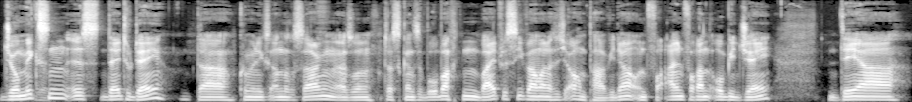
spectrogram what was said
Joe Mixon ja. ist Day-to-Day, -Day. da können wir nichts anderes sagen, also das Ganze beobachten. Wide Receiver haben wir natürlich auch ein paar wieder und vor allem voran OBJ, der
